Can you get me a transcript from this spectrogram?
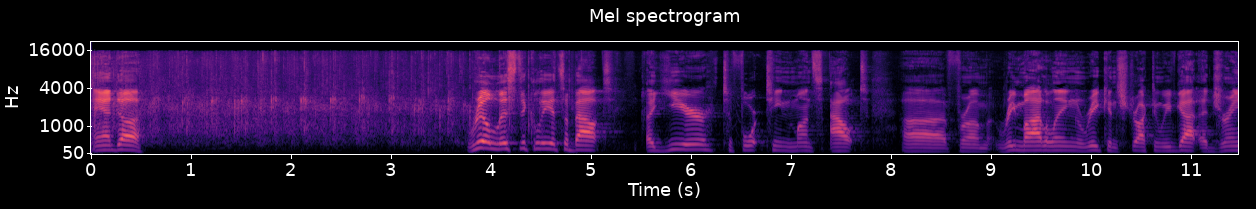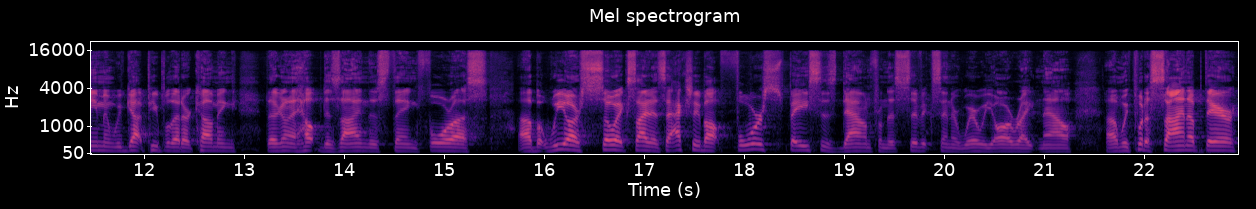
And uh, realistically, it's about a year to 14 months out uh, from remodeling, reconstructing. We've got a dream, and we've got people that are coming that are going to help design this thing for us. Uh, but we are so excited. It's actually about four spaces down from the Civic Center where we are right now. Uh, we put a sign up there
